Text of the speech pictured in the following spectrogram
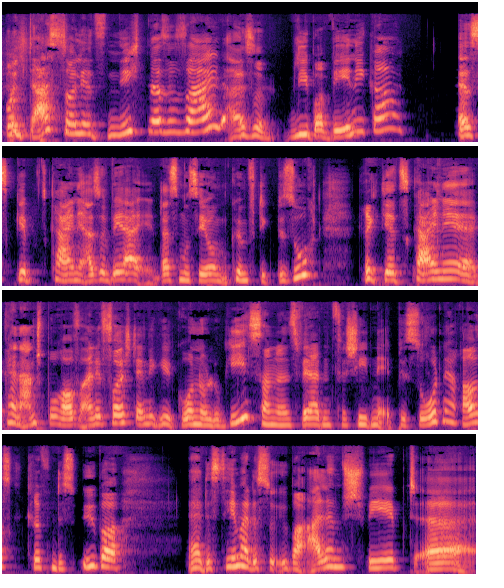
Und das soll jetzt nicht mehr so sein. Also lieber weniger. Es gibt keine, also wer das Museum künftig besucht, kriegt jetzt keine, keinen Anspruch auf eine vollständige Chronologie, sondern es werden verschiedene Episoden herausgegriffen, das über äh, das Thema, das so über allem schwebt, äh,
